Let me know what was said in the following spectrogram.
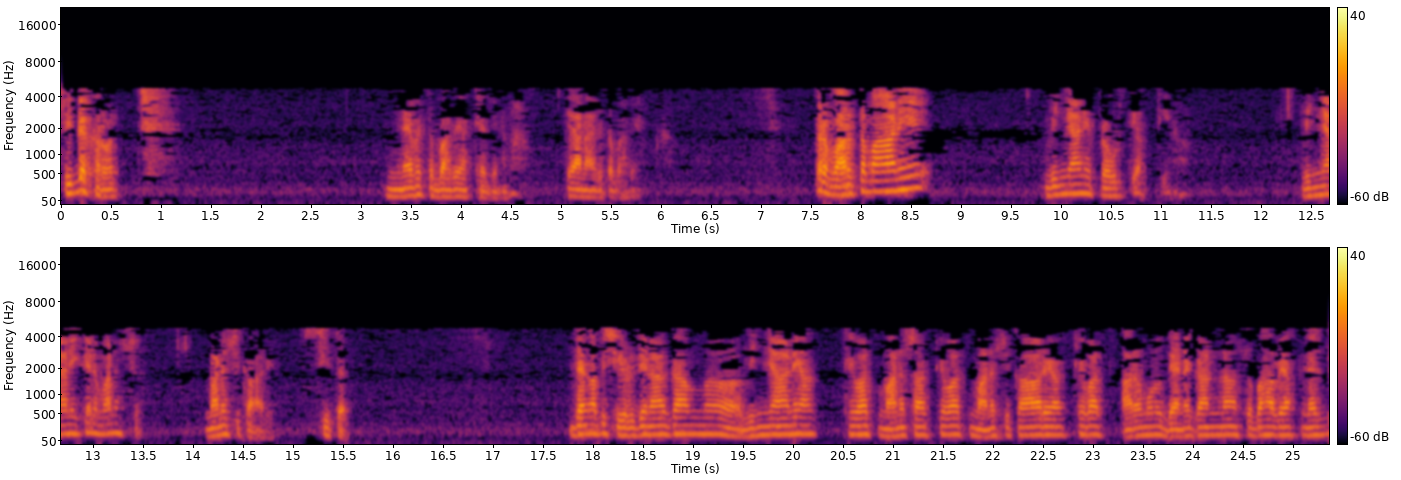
සිද්ධ කරොත් නැවත භවයක් හැදෙනවා. ඒ අනාගත භවයක්. ඒතර වර්තමානයේ විඥානයේ ප්‍රවෘත්තියක් තියෙනවා. විඥානය කියන්නේ මනස. මානසිකාරය. සිත. දැන් අපි සියලු දෙනා ගම්ම විඥානයක් හෙවත් මනසක් හෙවත් මානසිකාරයක් හෙවත් අරමුණු දැනගන්නා ස්වභාවයක් නැද්ද?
